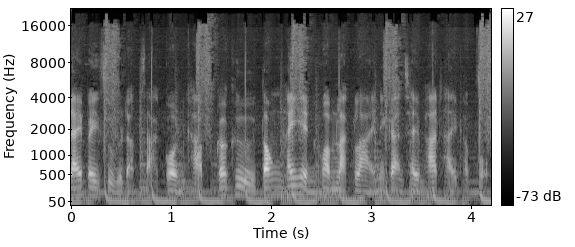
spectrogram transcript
ได้ไปสู่ระดับสากลครับ ก็คือต้องให้เห็นความหลากหลายในการใช้ผ้าไทยครับผม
